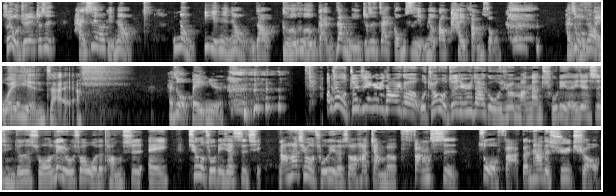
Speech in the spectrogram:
所以我觉得就是还是要有点那种那种一点点那种你知道隔阂感，让你就是在公司也没有到太放松，还是我被威严在啊，还是我被虐？而且我最近遇到一个，我觉得我最近遇到一个我觉得蛮难处理的一件事情，就是说，例如说我的同事 A 请我处理一些事情，然后他请我处理的时候，他讲的方式做法跟他的需求。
